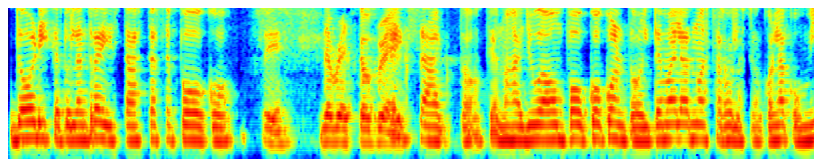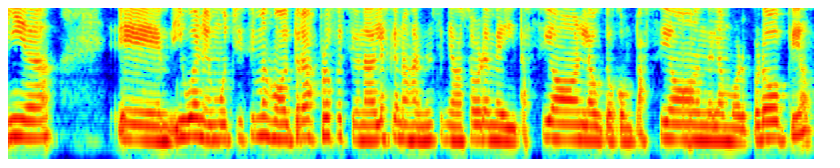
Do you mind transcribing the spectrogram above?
Doris, que tú la entrevistaste hace poco. Sí, de Let's Go Green. Exacto, que nos ha ayudado un poco con todo el tema de la, nuestra relación con la comida. Eh, y bueno, y muchísimas otras profesionales que nos han enseñado sobre meditación, la autocompasión, el amor propio.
